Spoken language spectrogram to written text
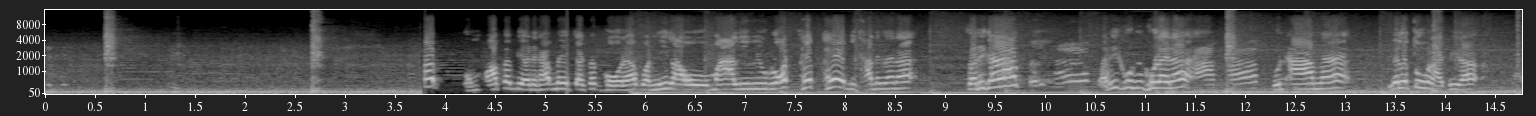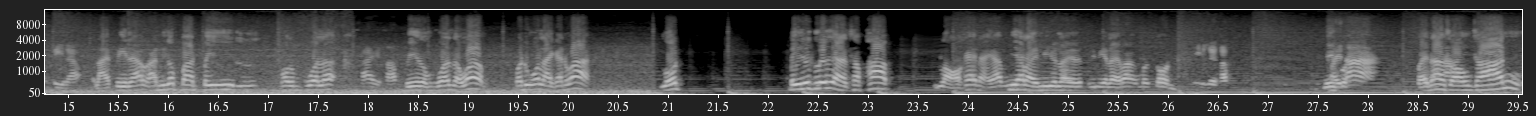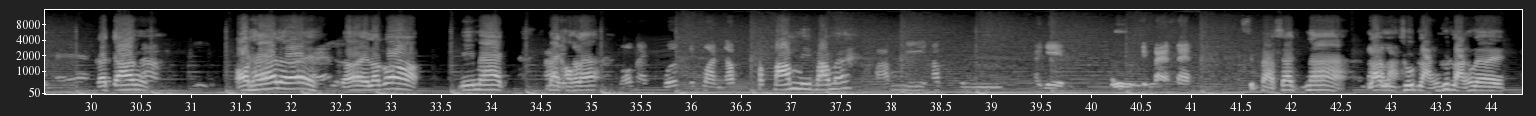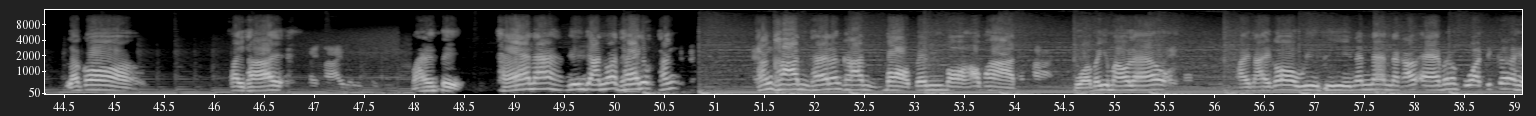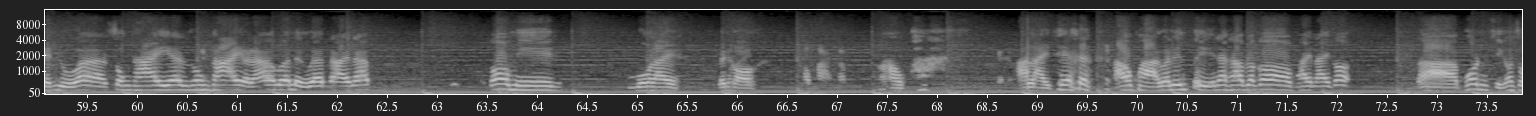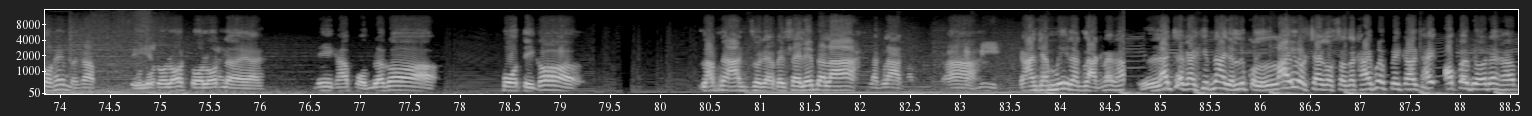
ครับผมออฟแป๊บเดียวนะครับ ไม่ใช่แจ็คแป๊บโพนะครับ วันนี้เรามารีวิวรถเทพๆอีกคันหนึ่งแล้วนะสวัสดีครับสวัสดีครับสวัสดีคุณคุณอะไรนะตามครับคุณอาร์มนะเล่นรถตู้มาหลายปีแล้ว หลายปีแล้ว หลายปีแล้ว อันนี้ก็ประมาณปีพอสมควรแล้วใช่ครับปีสมควรแต่ว่ามาดูอะไรกันว่ารถปีลึกๆอะสภาพหล่อแค่ไหนครับ มีอะไรมีอะไรมีอะไรบ้างเบื้องต้นนี่เลยครับมีไฟหน้าไฟหน้าสองชั้น กระจังหน้าอ๋อแท้เลยแท้เลยเลยแล้วก็มีแม็กแม็กของแล้วล้อแม็กเวิร์กเอฟวันครับปั๊มมีปั๊มไหมปั๊มมีครับคุณไอเยมสิบแปดแซดสิบแปดแซดหน้าแล้วหน้าหลังชุดหลังชุดหลังเลย แล้วก็ไฟท้ายไฟท้ายเลยมาเรนติ แท้นะ ยืนยันว่าแท้ทุกทั้งทั้งคัน แท้ทั้งคันบอกเป็นบอกเอาผาดผ่านหัวไม่เมาแล้วใช่ครับภายในก็ VP แน่นๆนะครับแอร์ไม่ต้องกลัวสติ๊กเกอร์เห็นอยู่ว่าทรงไทยอะทรงไทยอยู่แล้วเบอร์หนึ่งเบอร์ไทยนะครับ ก็มีวงอะไรเป็นของเอาผ่านครับเอาผ่านอะไรเท่เอาผ่านวาเลนตินะครับ แล้วก็ภายในก็อ่าพ่นสีคอนโซลให้เหมือนกับสีตัวรถตัวรถเลยอะนี่ครับผมแล้วก็ปกติก็รับงานส่วนใหญ่เป็นไซเลบดาราหลักๆ อ่าแคมมี่งานแชมมี่หลักๆนะครับ และเจอกันคลิปหน้าอย่าลืมกดไลค์กดแชร์กด subscribe เพื่อเป็นกำลังใจออฟแป๊บเดียวนะครับ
